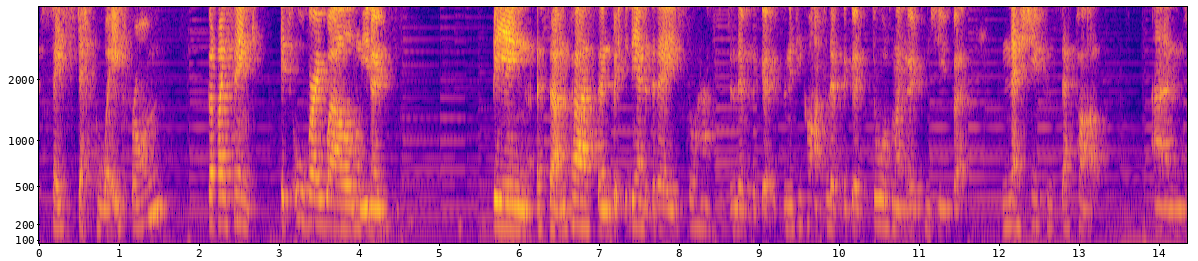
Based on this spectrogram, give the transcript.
say step away from but I think it's all very well, you know, being a certain person, but at the end of the day, you still have to deliver the goods. And if you can't deliver the goods, doors might open to you, but unless you can step up and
